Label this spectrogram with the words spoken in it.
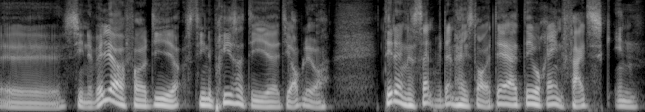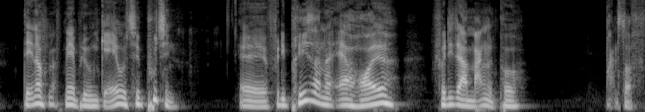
øh, sine vælgere for de stigende priser, de, øh, de oplever. Det, der er interessant ved den her historie, det er, at det er jo rent faktisk en, det ender med at blive en gave til Putin. Øh, fordi priserne er høje, fordi der er mangel på brændstof.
